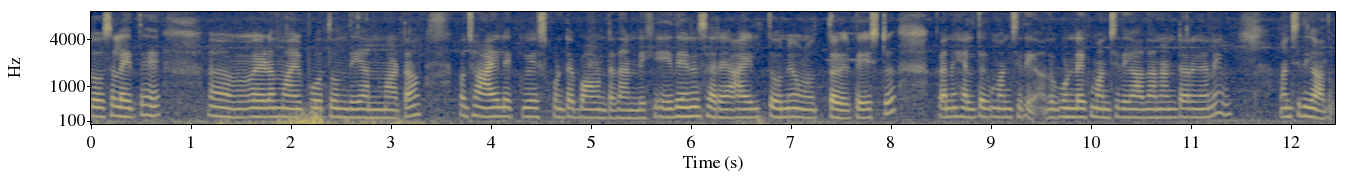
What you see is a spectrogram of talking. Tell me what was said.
దోశలు అయితే వేయడం అయిపోతుంది అనమాట కొంచెం ఆయిల్ ఎక్కువ వేసుకుంటే బాగుంటుందండి. ఏదైనా సరే ఆయిల్తోనే వస్తుంది టేస్ట్. కానీ హెల్త్కి మంచిది కాదు గుండెకి మంచిది కాదు అని అంటారు కానీ మంచిది కాదు.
